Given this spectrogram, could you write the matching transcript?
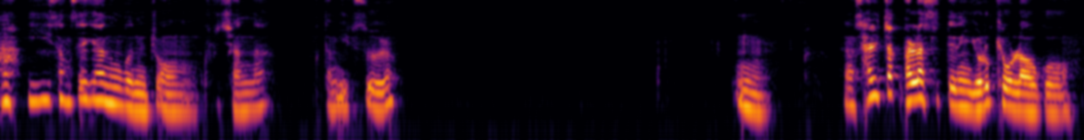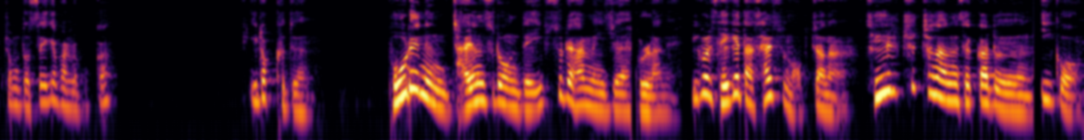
아, 이 이상 세게 하는 거는 좀 그렇지 않나? 그 다음 입술. 음. 그냥 살짝 발랐을 때는 이렇게 올라오고 좀 더 세게 발라볼까? 이렇거든 볼에는 자연스러운데 입술에 하면 이제 곤란해. 이걸 세 개 다 살 수는 없잖아. 제일 추천하는 색깔은 이거.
